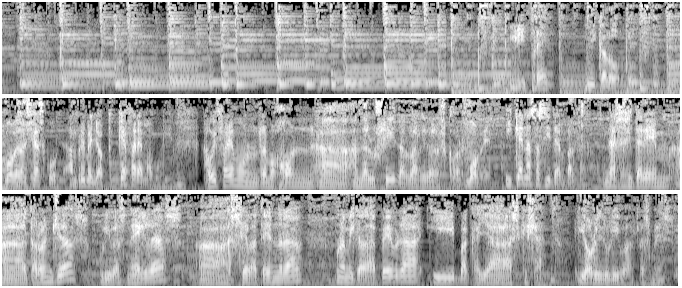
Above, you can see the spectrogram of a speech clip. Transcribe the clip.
Ni fred ni calor. Molt bé, doncs Xesco, en primer lloc, què farem avui? Avui farem un remojón eh, andalusí del barri de les Corts. Molt bé. I què necessitem per fer-ho? Necessitarem eh, taronges, olives negres, eh, ceba tendra, una mica de pebre i bacallà esqueixat. I oli d'oliva, res més.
